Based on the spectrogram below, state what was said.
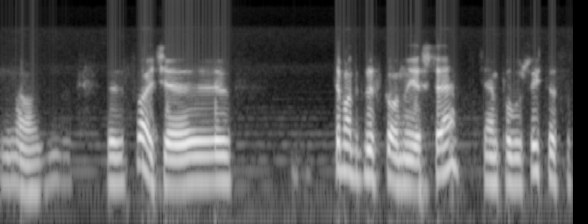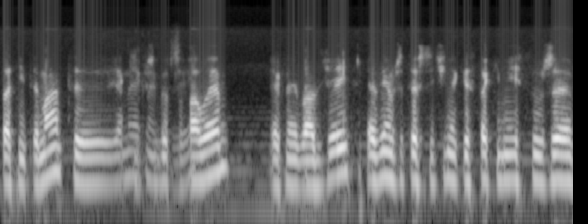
No, słuchajcie, y, temat Gryfkonu jeszcze chciałem poruszyć, to jest ostatni temat, y, jaki No, jak przygotowałem, jak najbardziej. Ja wiem, że też Szczecinek jest w takim miejscu, że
